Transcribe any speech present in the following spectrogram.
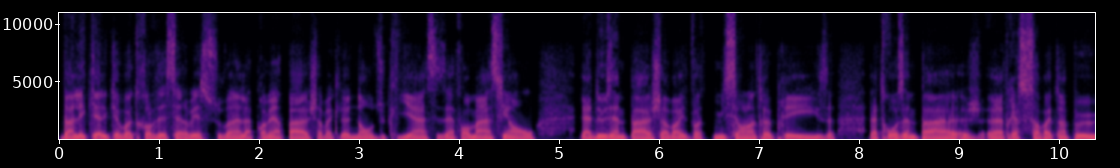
dans lesquels que votre offre de service, souvent, la première page, ça va être le nom du client, ses informations. La deuxième page, ça va être votre mission d'entreprise. La troisième page, euh, après ça, ça va être un peu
